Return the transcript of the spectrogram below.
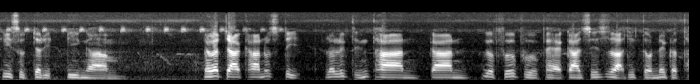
ที่สุจริตดีงาม แล้วก็จาคานุสติแล้วลึกถึงทาน การเอื้อเฟื้อเผื่อแผ่การเสียสละที่ตนได้กระท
